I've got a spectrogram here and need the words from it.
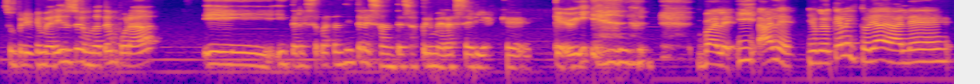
su primera y su segunda temporada y interesa, bastante interesante esas primeras series que, que vi. Vale, y Ale, yo creo que la historia de Ale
